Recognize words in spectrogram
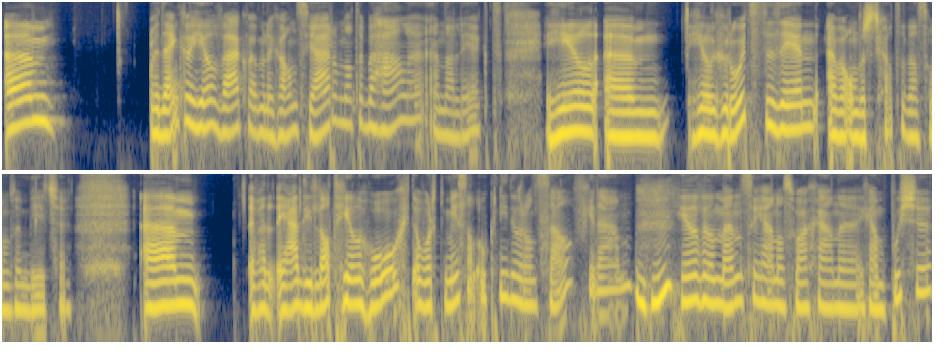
um, we denken heel vaak, we hebben een gans jaar om dat te behalen. En dat lijkt heel um, heel groot te zijn en we onderschatten dat soms een beetje. Um, ja, die lat heel hoog, dat wordt meestal ook niet door onszelf gedaan. Mhm. Heel veel mensen gaan ons wat gaan, uh, gaan pushen.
